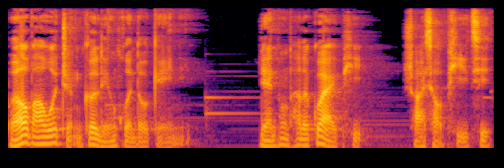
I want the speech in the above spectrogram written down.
我要把我整个灵魂都给你，连同他的怪癖、耍小脾气、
